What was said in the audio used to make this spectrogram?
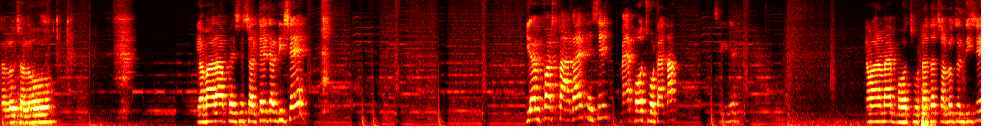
चलो चलो। ये हमारा पैसे चलते हैं जल्दी से। ये हम फ़र्स्ट आ गए कैसे मैं बहुत छोटा था, इसलिए। हमारा मैप बहुत छोटा था, चलो जल्दी से।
